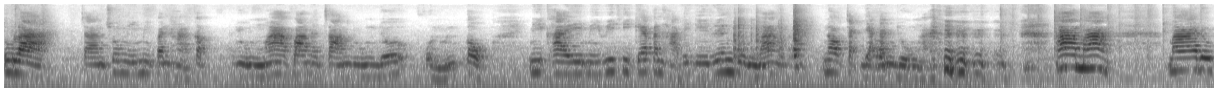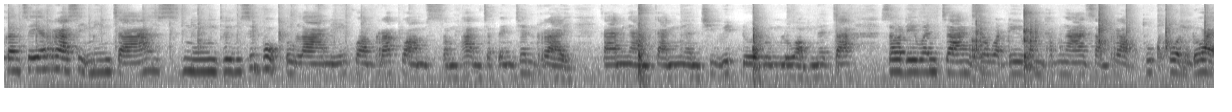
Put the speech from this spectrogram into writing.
ตุลาอาจารย์ช่วงนี้มีปัญหากับยุงมากบ้านอาจารย์ยุงเยอะฝนมันตก มีใครมีวิธีแก้ปัญหาดีๆเรื่องยุงบ้างนอกจากอยากกันยุงอะห้ามา มาดูกันซิราศีมีนจ้าหนึ่งถึงสิบหกตุลานี้ความรักความสัมพันธ์จะเป็นเช่นไร การงานการเงินชีวิตโดยรวมๆนะจ๊ะ สวัสดีวันจันทร์สวัสดีวันทำงานสำหรับทุกคนด้วย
